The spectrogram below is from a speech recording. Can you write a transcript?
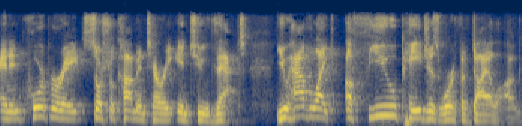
and incorporate social commentary into that? You have like a few pages worth of dialogue,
